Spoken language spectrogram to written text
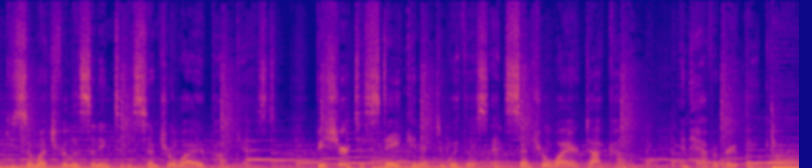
Thank you so much for listening to the Central Wired podcast. Be sure to stay connected with us at centralwired.com and have a great week.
